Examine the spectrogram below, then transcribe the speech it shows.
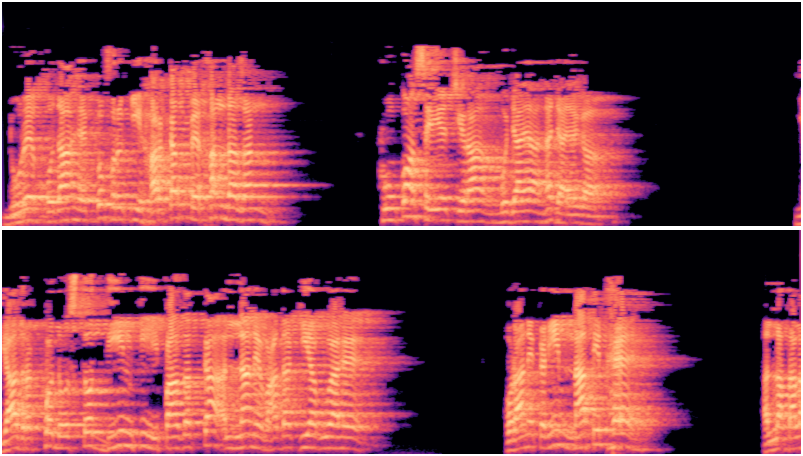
نور خدا ہے کفر کی حرکت پہ خندہ زن پھونکوں سے یہ چراغ بجایا نہ جائے گا۔ یاد رکھو دوستو، دین کی حفاظت کا اللہ نے وعدہ کیا ہوا ہے۔ قرآن کریم ناطق ہے۔ اللہ تعالی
